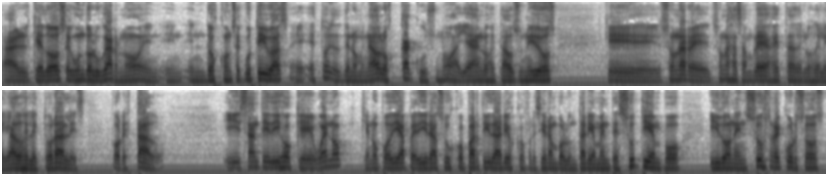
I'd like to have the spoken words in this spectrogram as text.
al quedó segundo lugar, ¿no? En, dos consecutivas. Eh, esto es denominado los CACUS, ¿no? Allá en los Estados Unidos, que son, son las asambleas estas de los delegados electorales por estado. Y Santi dijo que, bueno, que no podía pedir a sus copartidarios que ofrecieran voluntariamente su tiempo y donen sus recursos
